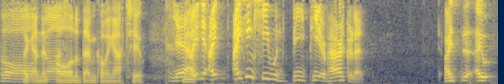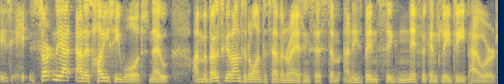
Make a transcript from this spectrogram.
Oh, like and then all of them coming at you Yeah, Now- I, I, I think he would beat Peter Parker then. I, I certainly at, at his height he would. Now I'm about to get onto the one to seven rating system, and he's been significantly depowered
